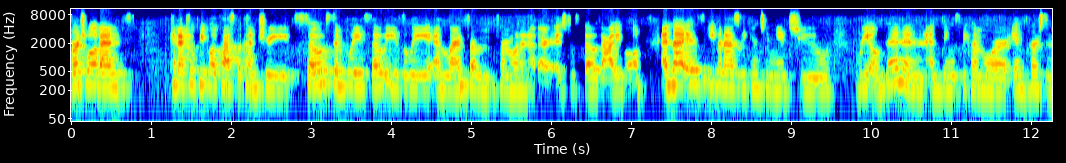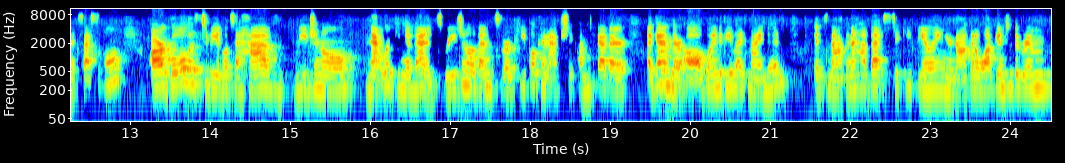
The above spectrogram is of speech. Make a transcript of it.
virtual events, connect with people across the country so simply, so easily, and learn from from one another is just so valuable. And that is even as we continue to reopen and, and things become more in-person accessible our goal is to be able to have regional networking events, regional events where people can actually come together. Again, they're all going to be like minded. It's not going to have that sticky feeling. You're not going to walk into the room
